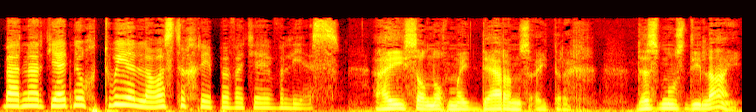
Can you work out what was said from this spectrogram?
Bernard, jy het nog twee laaste grepe wat jy wil lees. Hy sal nog my derms uitrig. Dis mos die laai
